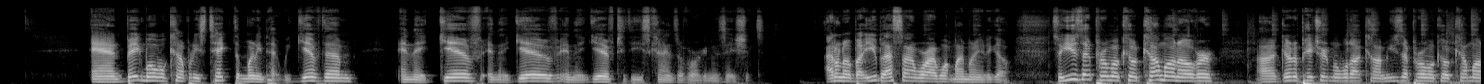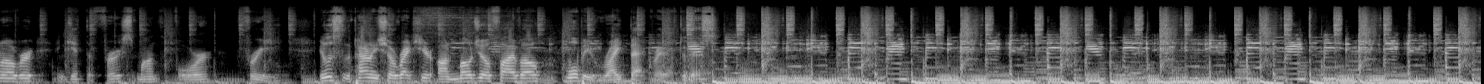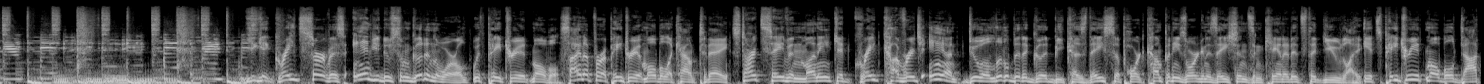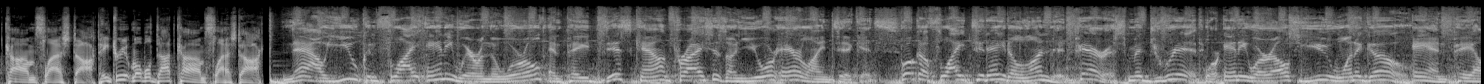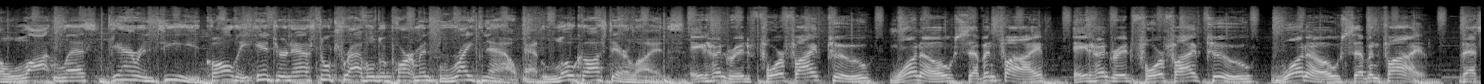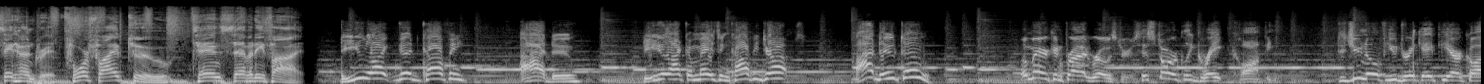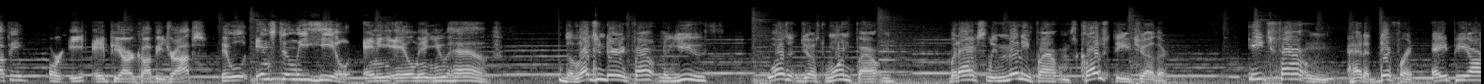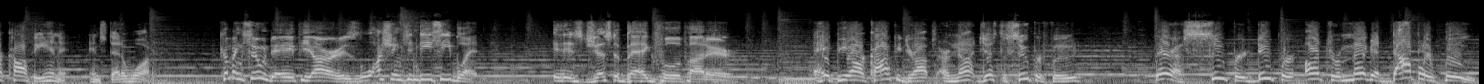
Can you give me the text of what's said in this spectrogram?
And big mobile companies take the money that we give them and they give and they give and they give to these kinds of organizations. I don't know about you, but that's not where I want my money to go. So use that promo code. Come on over. Uh, go to patriotmobile.com, use that promo code, come on over, and get the first month for free. You're listening to the Pounding Show right here on Mojo 50. We'll be right back right after this. Get great service and you do some good in the world with Patriot Mobile. Sign up for a Patriot Mobile account today. Start saving money, get great coverage, and do a little bit of good because they support companies, organizations, and candidates that you like. It's patriotmobile.com slash doc. Patriotmobile.com slash doc. Now you can fly anywhere in the world and pay discount prices on your airline tickets. Book a flight today to London, Paris, Madrid, or anywhere else you want to go and pay a lot less guaranteed. Call the International Travel Department right now at Low Cost Airlines. 800 452 1075. 800 452 1075. That's 800 452 1075. Do you like good coffee? I do. Do you like amazing coffee drops? I do too. American Pride Roasters, historically great coffee. Did you know if you drink APR coffee or eat APR coffee drops, it will instantly heal any ailment you have? The legendary Fountain of Youth wasn't just one fountain, but actually many fountains close to each other. Each fountain had a different APR coffee in it instead of water. Coming soon to APR is Washington, D.C. blend. It is just a bag full of hot air. APR coffee drops are not just a superfood, they're a super duper ultra mega Doppler food.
